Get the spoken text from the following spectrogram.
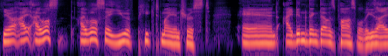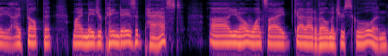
You know, I, I will I will say you have piqued my interest, and I didn't think that was possible because I, I felt that my major pain days had passed. Uh, you know, once I got out of elementary school, and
